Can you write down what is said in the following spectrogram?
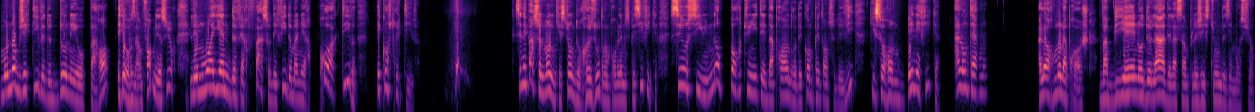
mon objectif est de donner aux parents et aux enfants, bien sûr, les moyens de faire face aux défis de manière proactive et constructive. Ce n'est pas seulement une question de résoudre un problème spécifique, c'est aussi une opportunité d'apprendre des compétences de vie qui seront bénéfiques à long terme. Alors mon approche va bien au-delà de la simple gestion des émotions.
